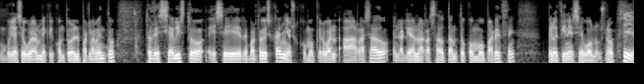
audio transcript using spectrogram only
voy a asegurarme que controle el Parlamento. Entonces, se ha visto ese reparto de escaños como que Orbán ha arrasado, en realidad no ha arrasado tanto como parece, pero tiene ese bonus, ¿no? Sí,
